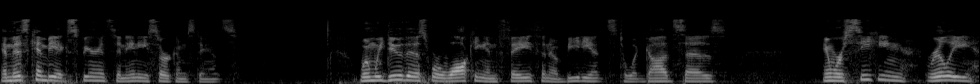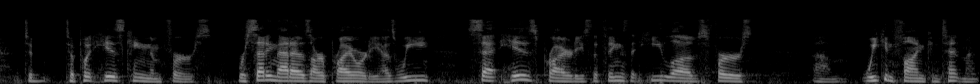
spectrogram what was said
and this can be experienced in any circumstance. When we do this, we're walking in faith and obedience to what God says, and we're seeking really to, to put His kingdom first. We're setting that as our priority. As we set His priorities, the things that He loves first, um, we can find contentment.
